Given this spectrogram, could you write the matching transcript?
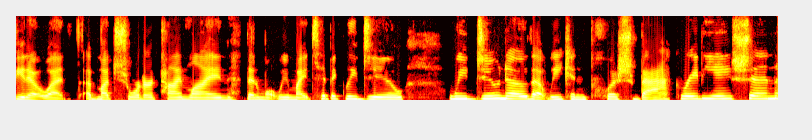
you know, a, a much shorter timeline than what we might typically do. We do know that we can push back radiation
